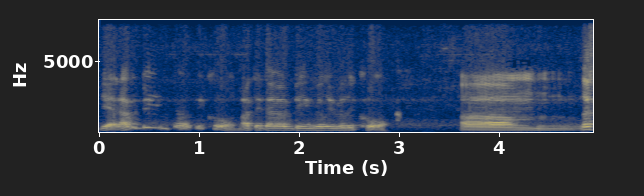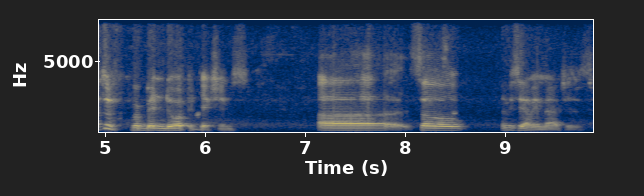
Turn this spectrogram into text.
Yeah, that would be that would be cool. I think that would be really, really cool. Um let's do Forbidden Door predictions. Uh so let me see how many matches.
